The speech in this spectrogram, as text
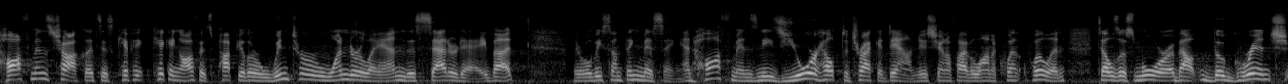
Hoffman's Chocolates is kicking off its popular Winter Wonderland this Saturday, but there will be something missing, and Hoffman's needs your help to track it down. News Channel 5 Alana Quillen tells us more about the Grinch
